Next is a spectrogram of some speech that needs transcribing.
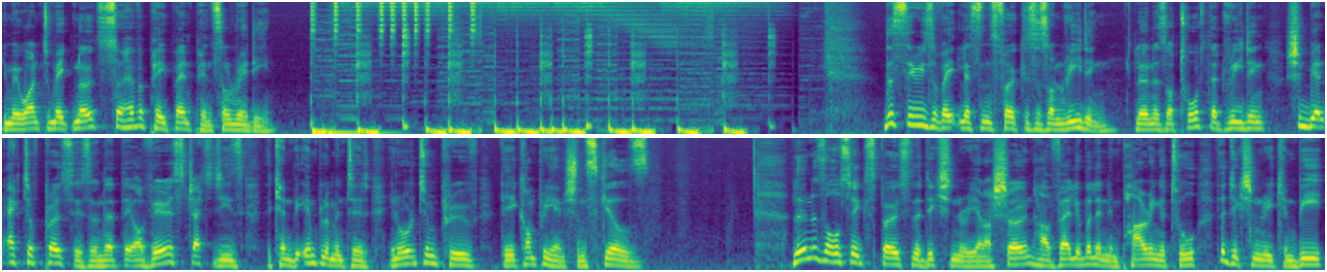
You may want to make notes, so have a paper and pencil ready. This series of eight lessons focuses on reading. Learners are taught that reading should be an active process and that there are various strategies that can be implemented in order to improve their comprehension skills. Learners are also exposed to the dictionary and are shown how valuable and empowering a tool the dictionary can be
